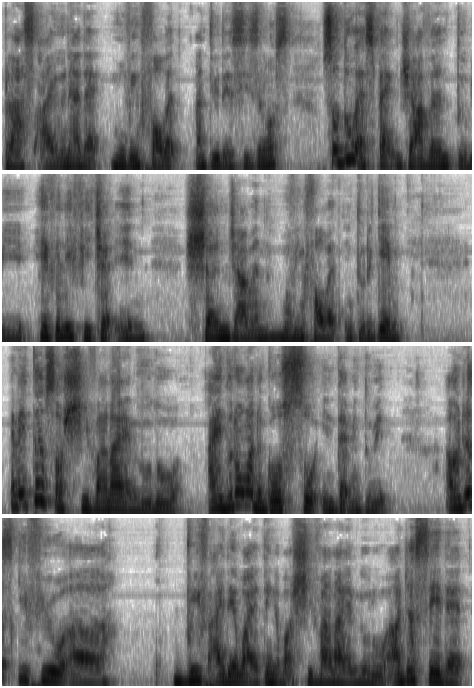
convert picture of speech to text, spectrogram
plus Ionia deck moving forward until the seasonals. So do expect Jarvan to be heavily featured in Shen Jarvan moving forward into the game. And in terms of Shyvana and Lulu, I do not want to go so in depth into it. I'll just give you a brief idea what I think about Shyvana and Lulu. I'll just say that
